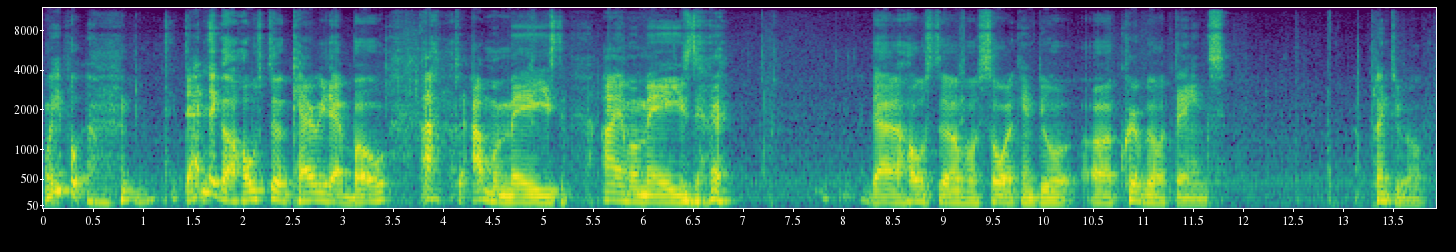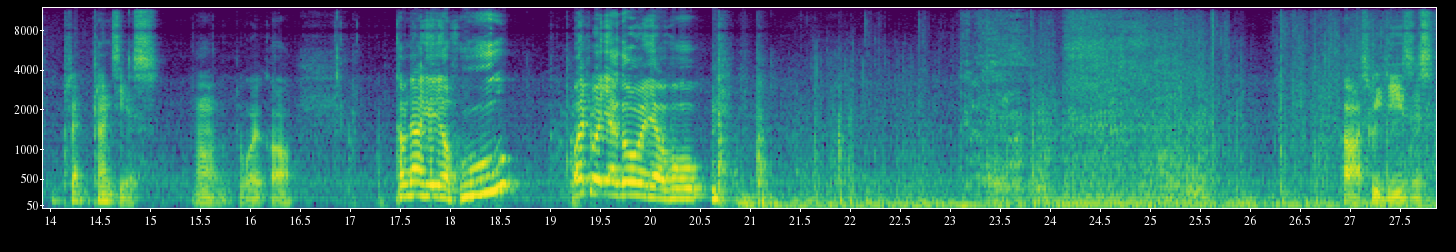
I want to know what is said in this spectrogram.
where you put that nigga holster carry that bow. I, I'm amazed. I am amazed that a holster of a sword can do uh, trivial things. Plentiful, pl plenteous. I don't know what the word called. Come down here, yo fool. Watch where y'all going, yo fool. Oh, sweet Jesus.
